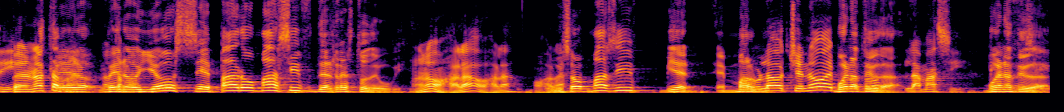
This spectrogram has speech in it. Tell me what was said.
Pero no está pero mal. no está pero mal. yo separo Massive del resto de Ubi. No, no, ojalá, ojalá. ojalá. Ubisoft Massive, bien, en Por Malmo. un lado Chenoa y por Buena otro ciudad. la Masi. Buena Sí, ciudad.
